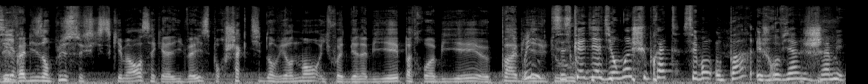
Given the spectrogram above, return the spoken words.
partir. valises en plus. Ce qui est marrant, c'est qu'elle a une valise pour chaque type d'environnement. Il faut être bien habillé, pas trop habillé, euh, pas habillé Oui, du tout. c'est ce qu'elle dit. Elle dit au moins je suis prête. C'est bon, on part et je reviens jamais.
